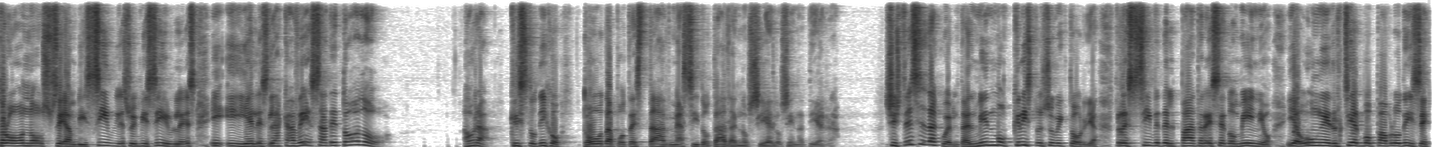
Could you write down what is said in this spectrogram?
Tronos, sean visibles o invisibles, y, y Él es la cabeza de todo. Ahora, Cristo dijo, toda potestad me ha sido dada en los cielos y en la tierra. Si usted se da cuenta, el mismo Cristo en su victoria recibe del Padre ese dominio. Y aún el siervo Pablo dice,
